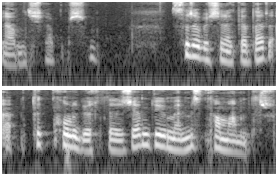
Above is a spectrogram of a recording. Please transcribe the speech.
yanlış yapmışım. Sıra başına kadar artık kolu göstereceğim. Düğmemiz tamamdır.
